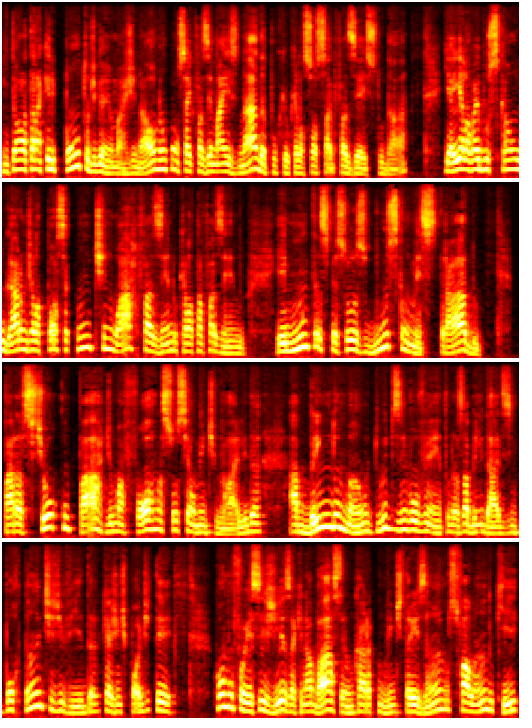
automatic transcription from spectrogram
Então ela está naquele ponto de ganho marginal, não consegue fazer mais nada porque o que ela só sabe fazer é estudar. E aí ela vai buscar um lugar onde ela possa continuar fazendo o que ela está fazendo. E muitas pessoas buscam mestrado para se ocupar de uma forma socialmente válida, abrindo mão do desenvolvimento das habilidades importantes de vida que a gente pode ter. Como foi esses dias aqui na Basta, um cara com 23 anos falando que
